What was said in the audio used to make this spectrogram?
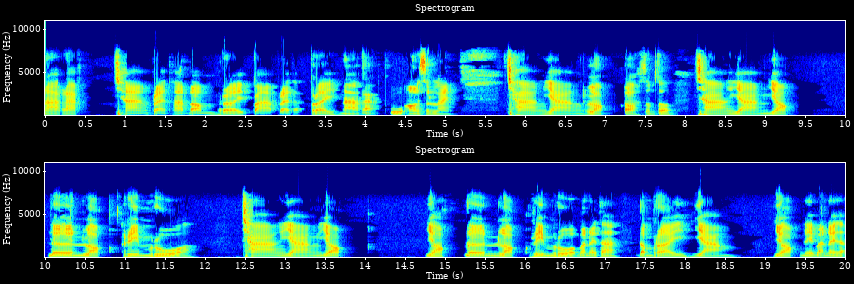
ណារ៉ាក់ឆាងប្រែថាដំរើយប៉ាប្រែថាព្រៃណារ៉ាក់គួរឲ្យស្រឡាញ់ឆាងយ៉ាងឡុកអស់សំទោឆាងយ៉ាងយកដើនឡុករីមរួឆាងយ៉ាងយកយកដើនឡុករីមរួបានន័យថាដំរីយ៉ាងយកនេះបានន័យថា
